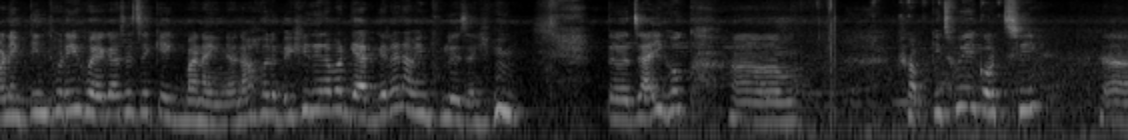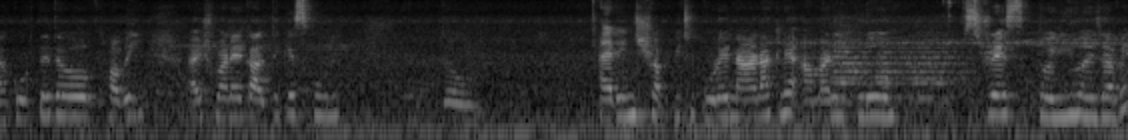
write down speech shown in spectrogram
অনেক দিন ধরেই হয়ে গেছে যে কেক বানাই না না হলে বেশি দিন আবার গ্যাপ গেলে না আমি ভুলে যাই। তো যাই হোক সব কিছুই করছি করতে তো হবেই। আয়ুষ্মানের কাল থেকে স্কুল, তো অ্যারেঞ্জ সব কিছু করে না রাখলে আমারই পুরো স্ট্রেস তৈরি হয়ে যাবে।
